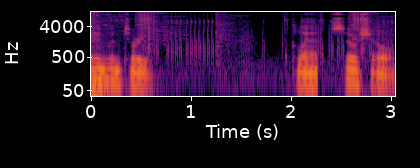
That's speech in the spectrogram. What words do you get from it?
Inventory. Class social.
